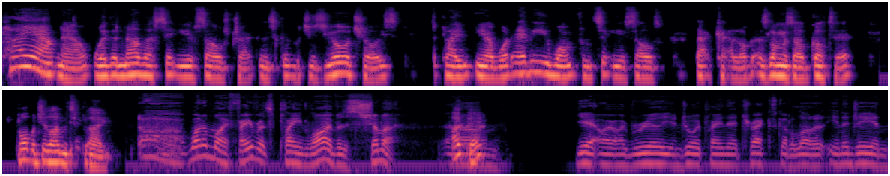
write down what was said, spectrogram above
play out now with another City of Souls track, which is your choice to play. You know, whatever you want from City of Souls back catalogue, as long as I've got it. What would you like me to play? Oh, one of my favorites playing live is Shimmer. Okay. Um, yeah, I, I really enjoy playing that track. It's got a lot of energy, and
